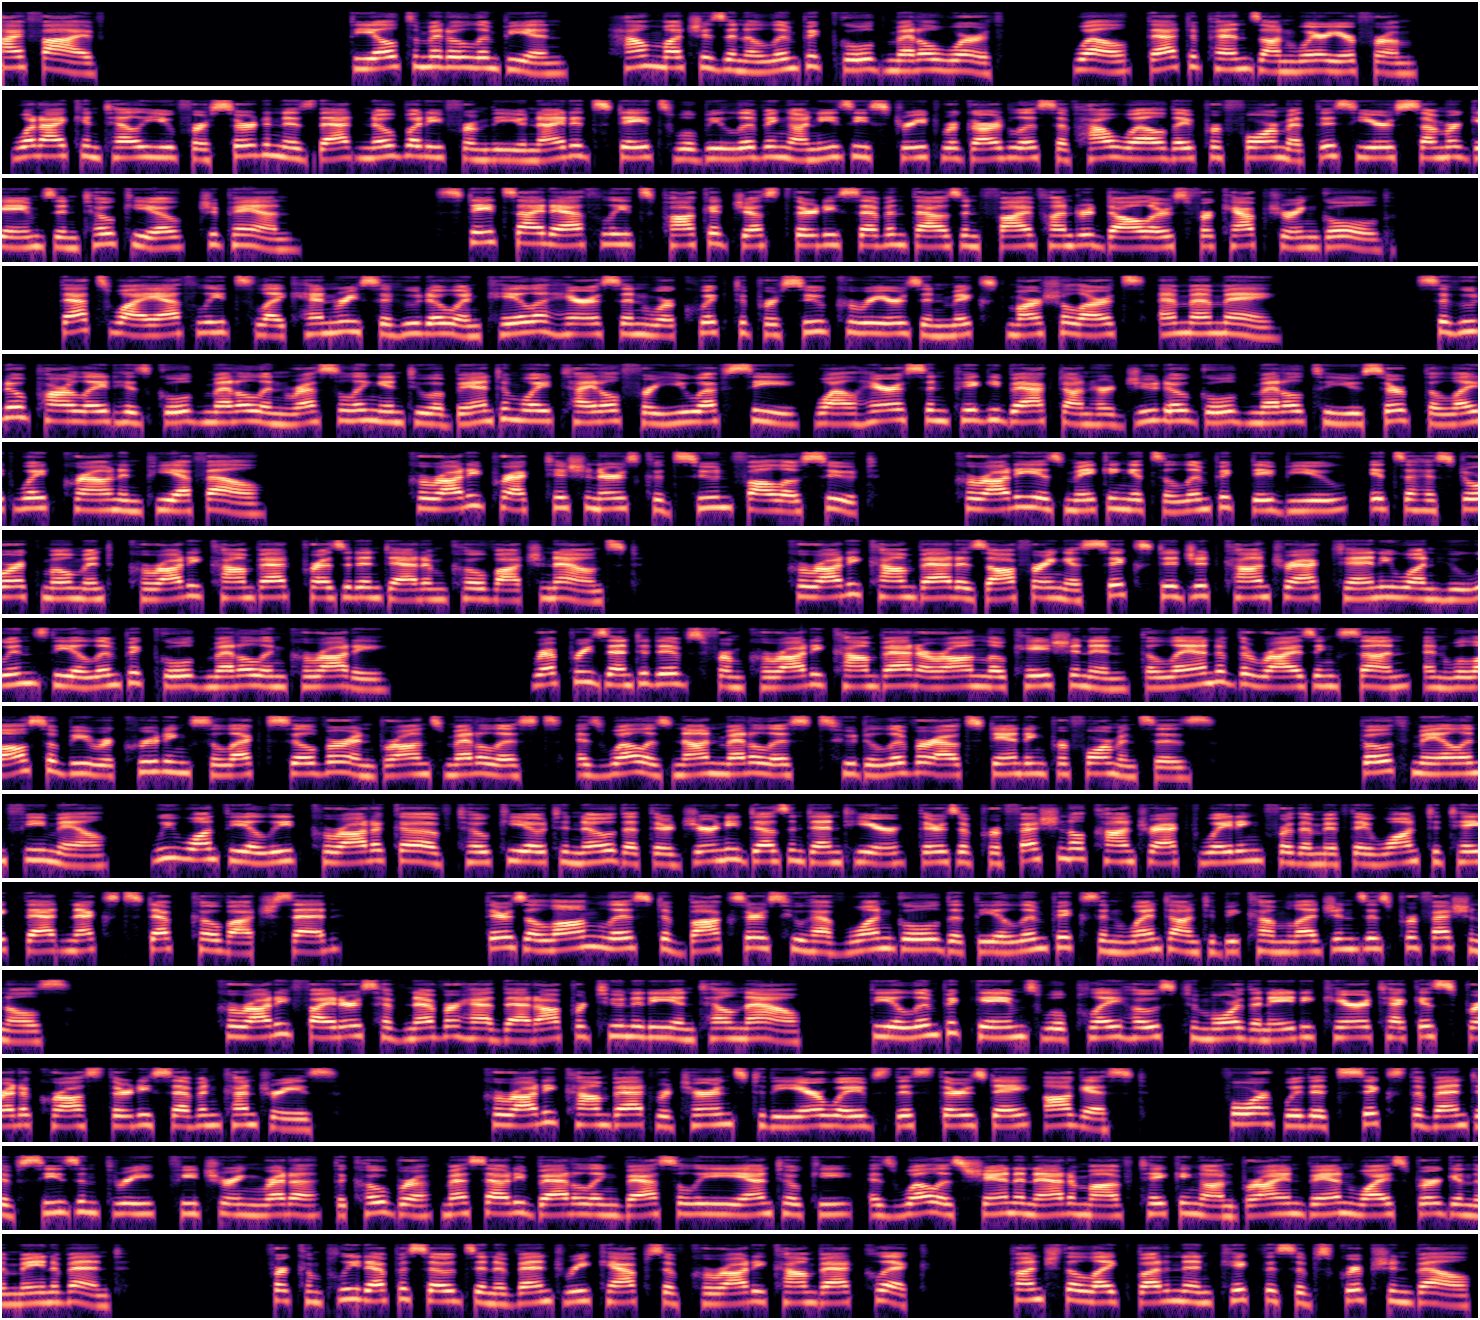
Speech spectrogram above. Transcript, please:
High five. The ultimate Olympian. How much is an Olympic gold medal worth? Well, that depends on where you're from. What I can tell you for certain is that nobody from the United States will be living on easy street regardless of how well they perform at this year's Summer Games in Tokyo, Japan. Stateside athletes pocket just $37,500 for capturing gold. That's why athletes like Henry Cejudo and Kayla Harrison were quick to pursue careers in mixed martial arts, MMA. Cejudo parlayed his gold medal in wrestling into a bantamweight title for UFC, while Harrison piggybacked on her judo gold medal to usurp the lightweight crown in PFL. Karate practitioners could soon follow suit. Karate is making its Olympic debut, it's a historic moment, Karate Combat President Adam Kovacs announced. Karate Combat is offering a six digit contract to anyone who wins the Olympic gold medal in karate. Representatives from Karate Combat are on location in the Land of the Rising Sun, and will also be recruiting select silver and bronze medalists, as well as non medalists who deliver outstanding performances. Both male and female. We want the elite karateka of Tokyo to know that their journey doesn't end here, there's a professional contract waiting for them if they want to take that next step, Kovacs said. There's a long list of boxers who have won gold at the Olympics and went on to become legends as professionals. Karate fighters have never had that opportunity until now. The Olympic Games will play host to more than 80 karatekas spread across 37 countries. Karate Combat returns to the airwaves this Thursday, August 4, with its sixth event of Season 3, featuring Reta, the Cobra, Mesaudi battling Vasily Antoki, as well as Shannon Adamov taking on Brian Van Weisberg in the main event. For complete episodes and event recaps of Karate Combat click. Punch the like button and kick the subscription bell.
